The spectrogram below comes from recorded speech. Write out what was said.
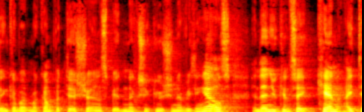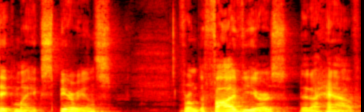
think about my competition, speed and execution, everything else. And then you can say, can I take my experience from the five years that I have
